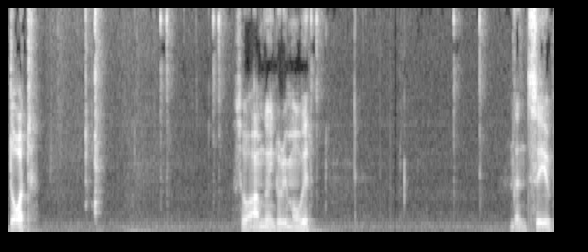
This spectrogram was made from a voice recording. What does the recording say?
dot. So I'm going to remove it. Then save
